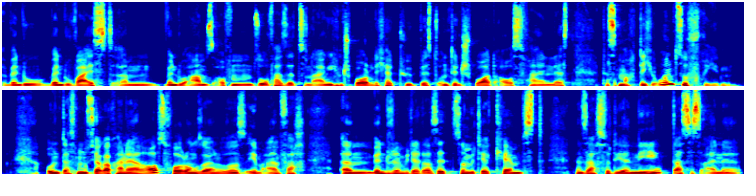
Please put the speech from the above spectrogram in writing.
wenn du, wenn du weißt, ähm, wenn du abends auf dem Sofa sitzt und eigentlich ein sportlicher Typ bist und den Sport ausfallen lässt, das macht dich unzufrieden. Und das muss ja gar keine Herausforderung sein, sondern es ist eben einfach, ähm, wenn du dann wieder da sitzt und mit dir kämpfst, dann sagst du dir, nee, das ist eine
